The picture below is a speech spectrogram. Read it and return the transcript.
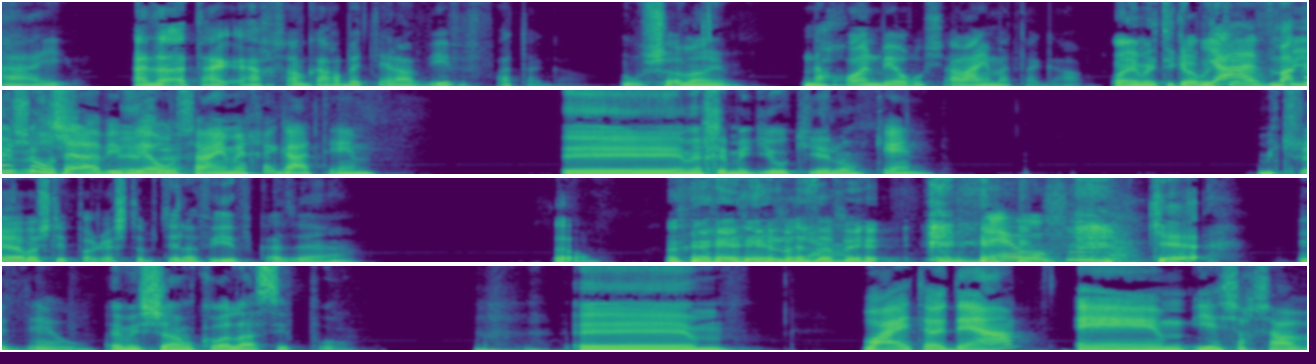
כן. אז אתה עכשיו גר בתל אביב? איפה אתה גר? ירושלים. נכון, בירושלים אתה גר. וואי, אם הייתי גר בתל יא, אביב... אז מה קשור תל אביב. לירושלים? איך הגעתם? אה, איך הם הגיעו כאילו? כן. מקרה אבא שלי פגשת בתל אביב כזה. זהו. יא. לספר. זהו. כן. וזהו. ומשם כל הסיפור. אה, וואי, אתה יודע, אמ, יש עכשיו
